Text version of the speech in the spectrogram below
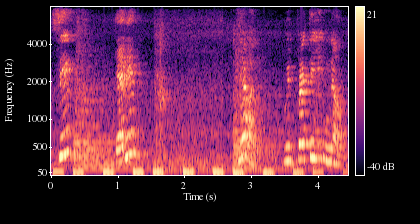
See? Get it? Yeah, we'll practice it now.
